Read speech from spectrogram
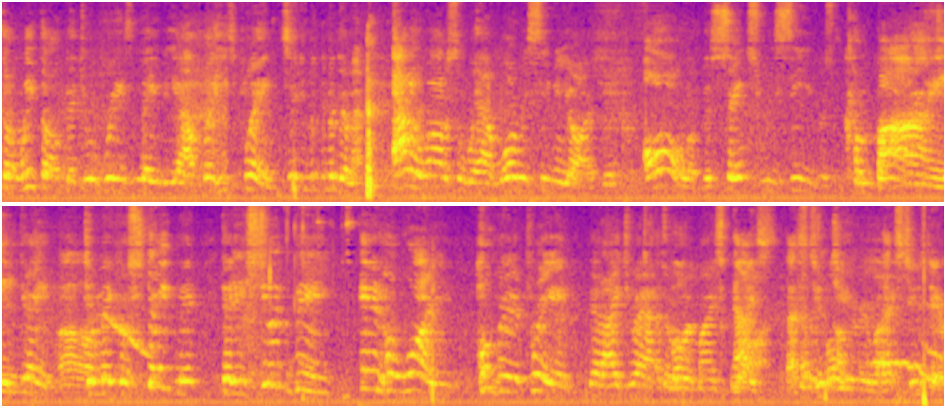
thought we thought that Drew Brees may be out, but he's playing. So you look at him. Allen Robinson will have more receiving yards than all of the Saints receivers combined today Wow. to make a statement that he should be in Hawaii, hoping and praying that I draft him on my squad. Nice. That's That's Tuesday. That's Tuesday, right?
